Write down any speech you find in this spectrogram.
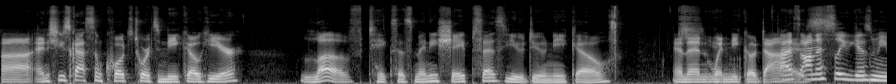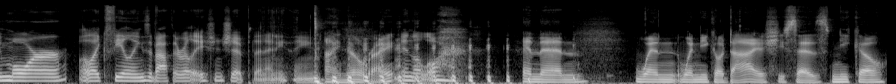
Uh, and she's got some quotes towards Neeko here. Love takes as many shapes as you do, Neeko. And then when Neeko dies, That honestly gives me more like feelings about the relationship than anything I know, right? in the lore. and then when when Neeko dies, she says, "Neeko,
